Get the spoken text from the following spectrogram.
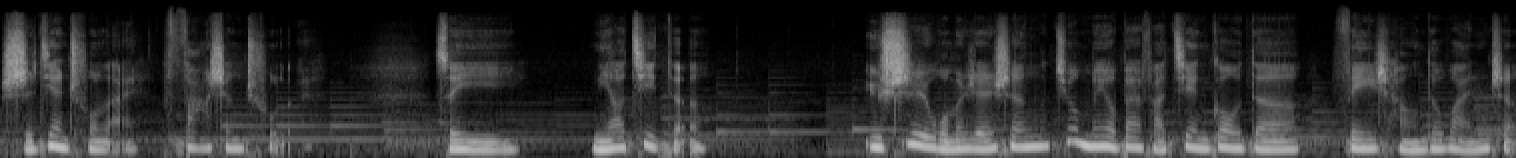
实践出来、发生出来。所以你要记得，于是我们人生就没有办法建构得非常的完整，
